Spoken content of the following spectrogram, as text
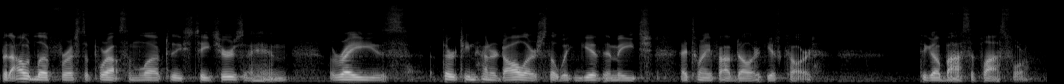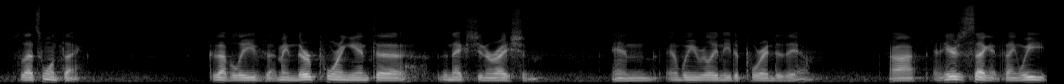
but I would love for us to pour out some love to these teachers and raise $1,300 so that we can give them each a $25 gift card to go buy supplies for them. So that's one thing. Because I believe, I mean, they're pouring into the next generation, and, and we really need to pour into them. All right, and here's the second thing. We,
